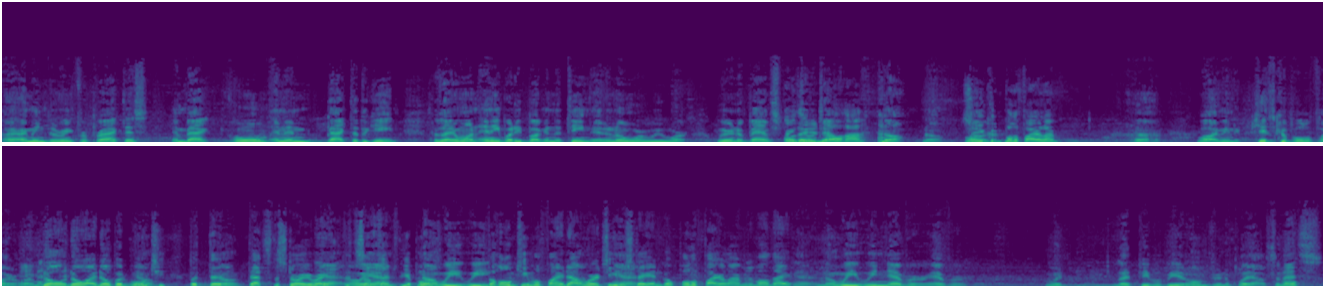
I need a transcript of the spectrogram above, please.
I I mean, the rink for practice and back home, and then back to the game because I didn't want anybody bugging the team. They didn't know where we were. We were in a Banff Springs Oh, they didn't hotel. know, huh? No, no. So you couldn't pull the fire alarm? Uh-huh. Well, I mean, the kids could pull a fire alarm. No, no, I know, but won't No. you? But that, No. that's the story, right? Yeah. That Oh, yeah. sometimes the opposing, No, we- we- the home team will find out where a team is staying and go pull the fire alarm in the middle of the night. Yeah, no, we, we never ever would let people be at home during the playoffs, and that's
